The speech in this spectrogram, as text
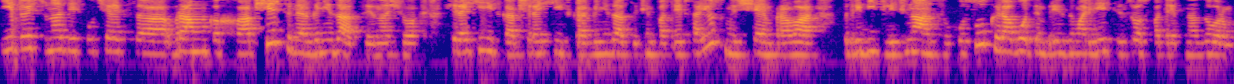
И то есть у нас здесь, получается, в рамках общественной организации, у нас еще Всероссийская, общероссийская организация Финпотребсоюз, мы защищаем права потребителей финансовых услуг и работаем при взаимодействии с Роспотребнадзором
